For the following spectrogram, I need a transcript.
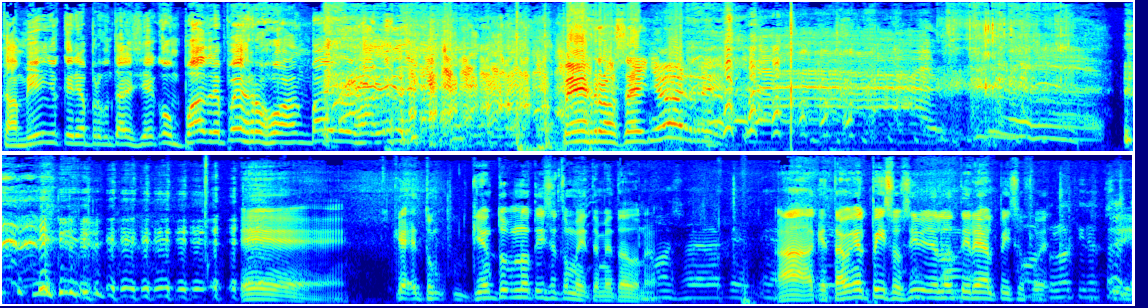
También yo quería preguntarle si es compadre perro Juan Baile. ¡Perro, señor! eh, ¿qué, tú- ¿Quién tu noticia tú me diste, Metadona? Ah, que estaba en el piso, sí, yo lo tiré al piso. Fue. Sí.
